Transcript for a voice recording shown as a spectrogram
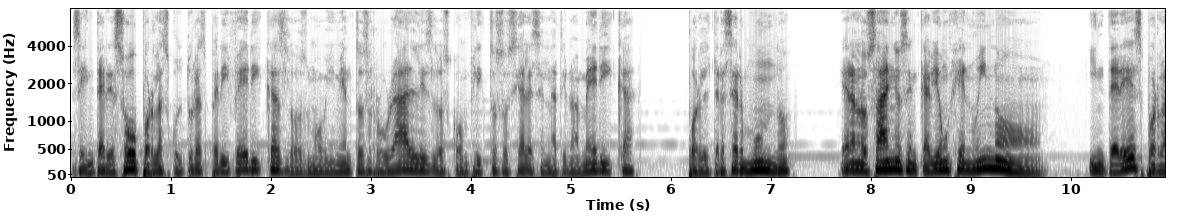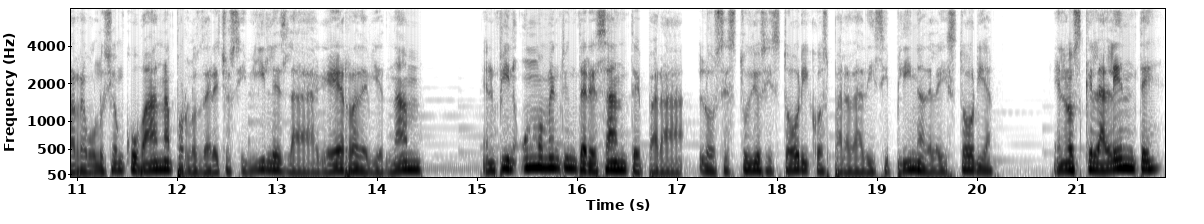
se interesó por las culturas periféricas, los movimientos rurales, los conflictos sociales en Latinoamérica, por el tercer mundo. Eran los años en que había un genuino interés por la revolución cubana, por los derechos civiles, la guerra de Vietnam, en fin, un momento interesante para los estudios históricos, para la disciplina de la historia, en los que la lente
